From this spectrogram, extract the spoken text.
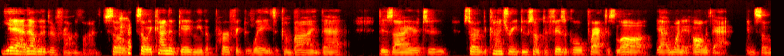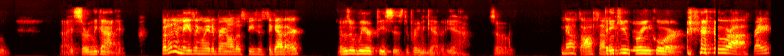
Yeah, that would have been frowned upon. So so it kind of gave me the perfect way to combine that desire to serve the country, do something physical, practice law. Yeah, I wanted all of that. And so I certainly got it. What an amazing way to bring all those pieces together. Those are weird pieces to bring together. Yeah. So no, it's awesome. Thank you, Marine Corps. Hoorah, right?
